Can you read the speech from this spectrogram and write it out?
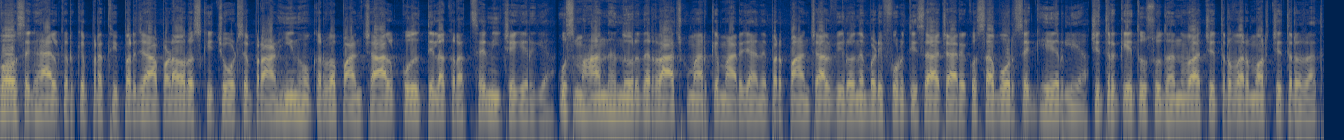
वह उसे घायल करके पृथ्वी पर जा पड़ा और उसकी चोट से प्राणहीन होकर वह पांचाल कुल तिलक रथ से नीचे गिर गया। उस महान धनुर्धर राजकुमार के मारे मारे जाने पर पांचाल वीरों ने बड़ी फुर्ती से आचार्य को सब ओर से घेर लिया। चित्रकेतु, सुधनवा, चित्रवर्मा और चित्ररथ,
